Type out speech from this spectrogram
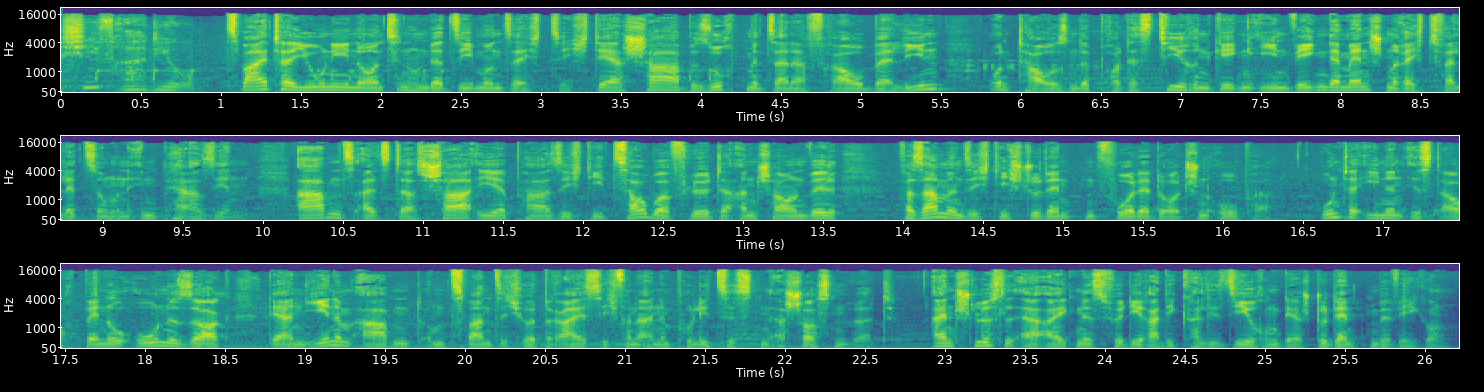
Archivradio. 2. Juni 1967. Der Schah besucht mit seiner Frau Berlin und Tausende protestieren gegen ihn wegen der Menschenrechtsverletzungen in Persien. Abends, als das Schah-Ehepaar sich die Zauberflöte anschauen will, versammeln sich die Studenten vor der Deutschen Oper. Unter ihnen ist auch Benno Ohnesorg, der an jenem Abend um 20.30 Uhr von einem Polizisten erschossen wird. Ein Schlüsselereignis für die Radikalisierung der Studentenbewegung.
